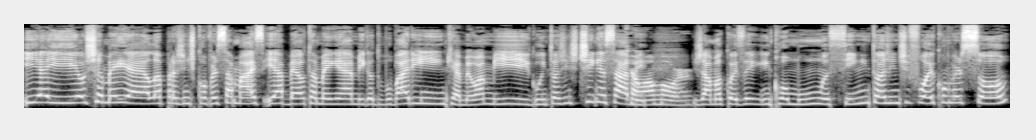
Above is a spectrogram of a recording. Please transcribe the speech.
E aí eu chamei ela pra gente conversar mais. E a Bel também é amiga do Bubarim, que é meu amigo. Então a gente tinha, sabe? Que é um amor. Já uma coisa em comum, assim. Então a gente foi, conversou.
